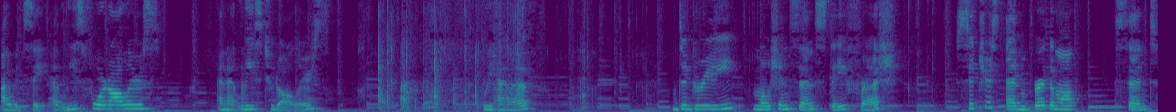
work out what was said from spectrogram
I would say, at least $4 and at least $2. We have Degree MotionSense Stay Fresh Citrus and Bergamot Scent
